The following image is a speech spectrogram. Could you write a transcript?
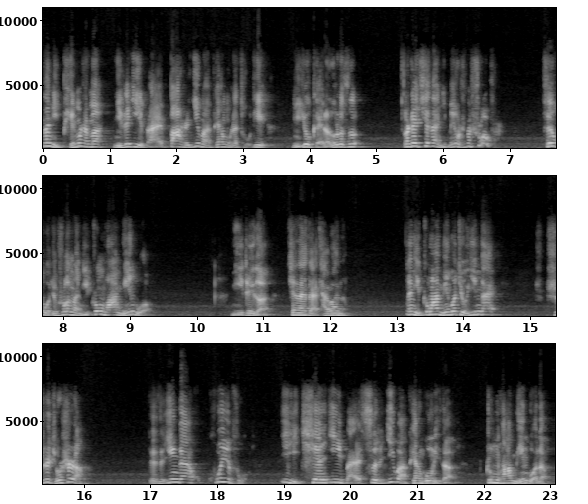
那你凭什么？你这一百八十一万平方公里的土地你就给了俄罗斯？而且现在你没有什么说法，所以我就说呢，你中华民国，你这个现在在台湾呢，那你中华民国就应该实事求是啊，对对，应该恢复一千一百四十一万平方公里的中华民国的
